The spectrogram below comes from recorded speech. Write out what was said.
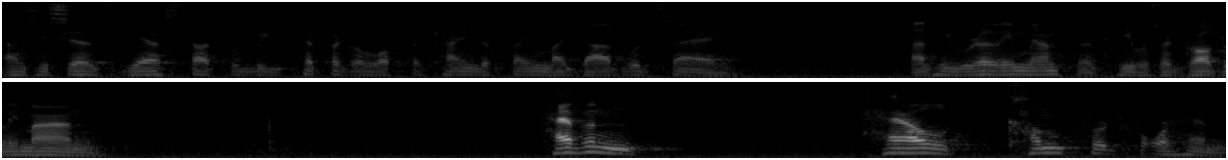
And she says, Yes, that would be typical of the kind of thing my dad would say. And he really meant it. He was a godly man. Heaven held comfort for him.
